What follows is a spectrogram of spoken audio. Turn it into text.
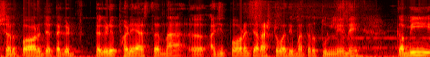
शरद पवारांच्या तगड तगडे फळे असताना अजित पवारांच्या राष्ट्रवादी मात्र तुलनेने कमी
